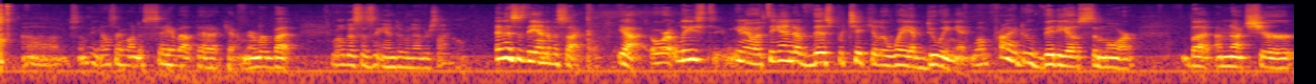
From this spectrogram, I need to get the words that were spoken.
uh, something else I want to say about that, I can't remember, but Well, this is the end of another cycle. And this is the end of a cycle. Yeah, or at least, you know, it's the end of this particular way of doing it. We'll probably do videos some more, but I'm not sure,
